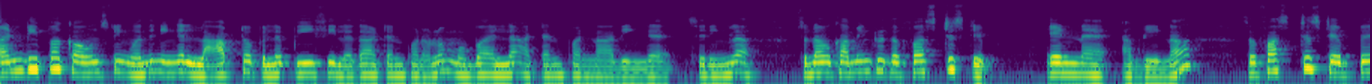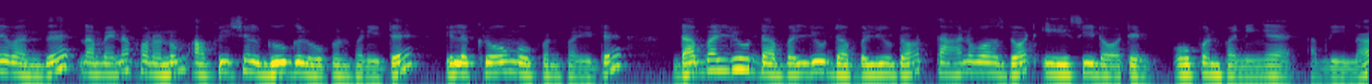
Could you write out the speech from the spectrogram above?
கண்டிப்பாக கவுன்சிலிங் வந்து நீங்கள் லேப்டாப் இல்லை பிசியில் தான் அட்டன் பண்ணணும். மொபைலில் அட்டன் பண்ணாதீங்க. சரிங்களா? ஸோ நம்ம coming to the first step என்ன அப்படின்னா ஸோ ஃபஸ்ட்டு ஸ்டெப்பே வந்து நம்ம என்ன பண்ணணும்? அஃபிஷியல் கூகுள் ஓப்பன் பண்ணிவிட்டு இல்லை க்ரோம் ஓப்பன் பண்ணிவிட்டு W W W dot TANUVAS dot AC dot in open பண்ணிங்க அப்படின்னா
